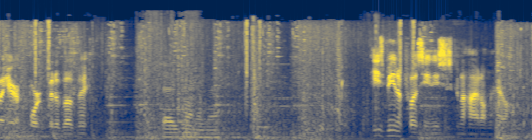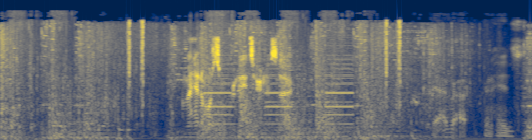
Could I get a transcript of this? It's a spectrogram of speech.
Do I hear a fork bit above me? There's one in there. He's being a pussy and he's just gonna hide on the hill. I'm gonna hit him with some grenades here in a sec. Yeah, I got grenades too.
